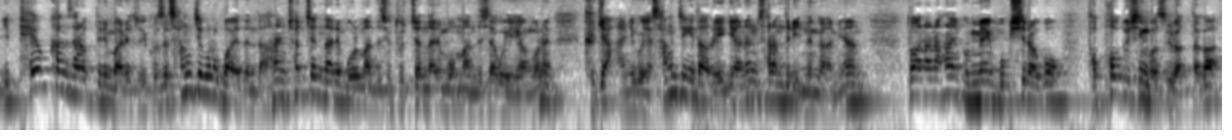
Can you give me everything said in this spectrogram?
이 폐역한 사람들이 말이죠. 그것을 상징으로 봐야 된다. 하나님 첫째 날에 뭘 만드시고 둘째 날에 뭘 만드시다고 얘기한 거는 그게 아니고 그냥 상징이다로 얘기하는 사람들이 있는가 하면 또 하나는 하나님 분명히 묵시라고 덮어두신 것을 갖다가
